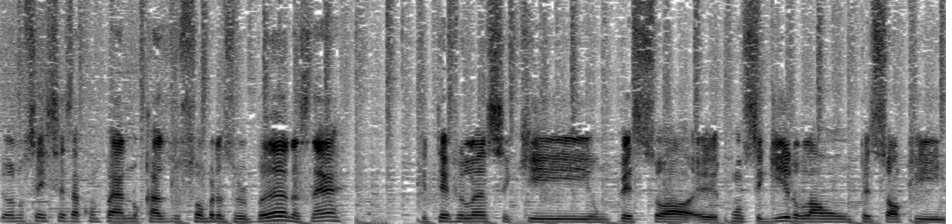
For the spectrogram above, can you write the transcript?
eu não sei se vocês acompanharam no caso do Sombras Urbanas, né? Que teve o lance que um pessoal. Eh, conseguiram lá um pessoal que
